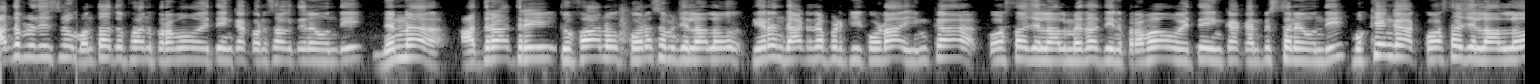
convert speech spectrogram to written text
ఆంధ్రప్రదేశ్లో మంతా తుఫాను ప్రభావం అయితే ఇంకా కొనసాగుతూనే ఉంది. నిన్న అర్ధరాత్రి తుఫాను కోనసీమ జిల్లాలో తీరం దాటినప్పటికీ కూడా ఇంకా కోస్తా జిల్లాల మీద దీని ప్రభావం అయితే ఇంకా కనిపిస్తూనే ఉంది. ముఖ్యంగా కోస్తా జిల్లాల్లో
